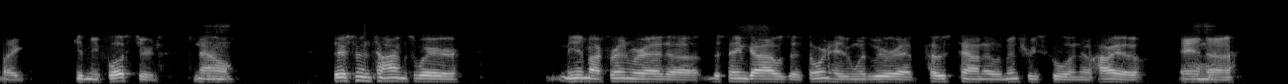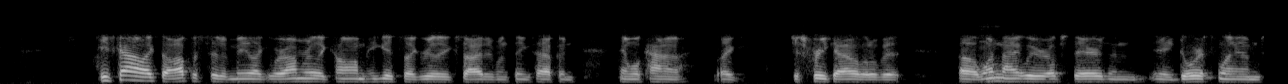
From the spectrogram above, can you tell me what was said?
like get me flustered. Now, there's been times where me and my friend were at uh, the same guy I was at Thornhaven with. We were at Poasttown Elementary School in Ohio, and Mhm. uh, he's kind of like the opposite of me. Like where I'm really calm, he gets like really excited when things happen, and will kind of like just freak out a little bit. Uh, one Mhm. night we were upstairs and a door slammed,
